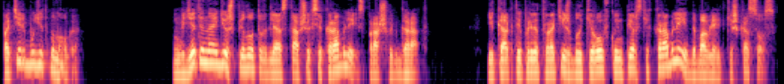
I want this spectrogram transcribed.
Потерь будет много. «Где ты найдешь пилотов для оставшихся кораблей?» – спрашивает Гарат. «И как ты предотвратишь блокировку имперских кораблей?» – добавляет Кишкосос.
